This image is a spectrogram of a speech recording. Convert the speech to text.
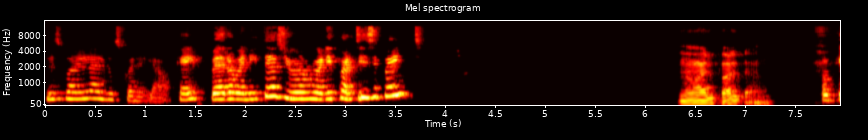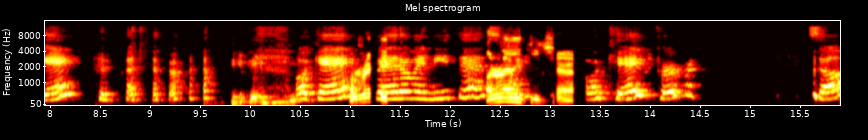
Luis Varela, Luis Varela, okay. Pedro Benitez, you already participate? No, él falta. Okay. okay, Already. Pedro Benitez. Already, teacher. Okay, perfect. So,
